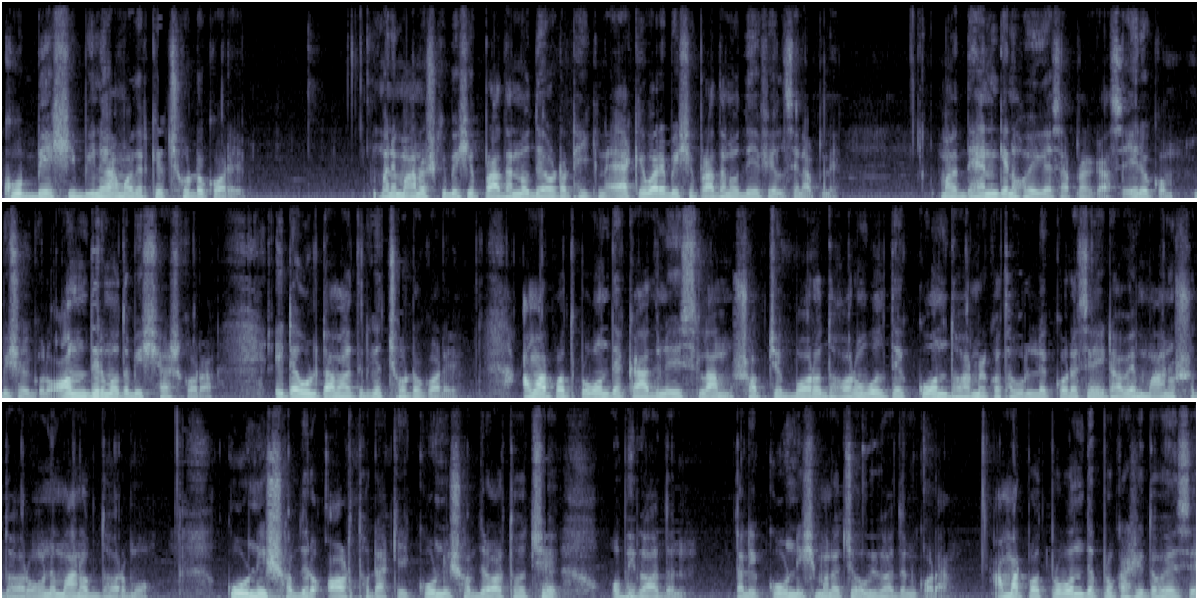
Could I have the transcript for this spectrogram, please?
খুব বেশি বিনয় আমাদেরকে ছোট করে। মানে মানুষকে বেশি প্রাধান্য দেওয়াটা ঠিক না। একেবারে বেশি প্রাধান্য দিয়ে ফেলছেন আপনি। মানে ধ্যান জ্ঞান হয়ে গেছে আপনার কাছে, এরকম বিষয়গুলো, অন্ধের মতো বিশ্বাস করা। এটা উল্টো আমাদেরকে ছোট করে। আমার প্রবন্ধে কাজী ইসলাম সবচেয়ে বড় ধর্ম বলতে কোন ধর্মের কথা উল্লেখ করেছে এটা হবে মানুষ ধর্ম মানে মানব ধর্ম। কর্নিশ শব্দের অর্থটা কি? কর্নিশ শব্দের অর্থ হচ্ছে অভিবাদন। তাহলে কর্নিশ মানে হচ্ছে অভিবাদন করা। আমার পথ প্রবন্ধে প্রকাশিত হয়েছে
